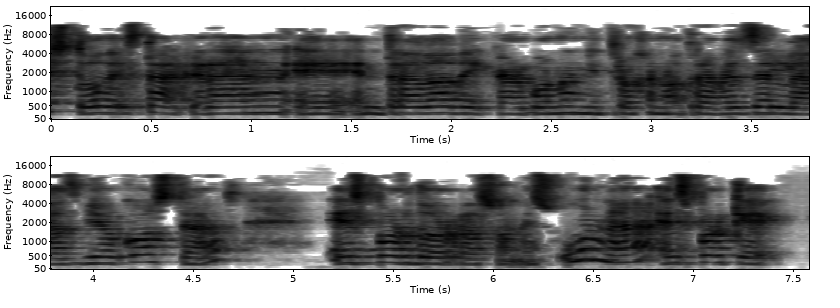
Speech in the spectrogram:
esto, de esta gran eh, entrada de carbono y nitrógeno a través de las biocostras, es por dos razones. Una es porque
